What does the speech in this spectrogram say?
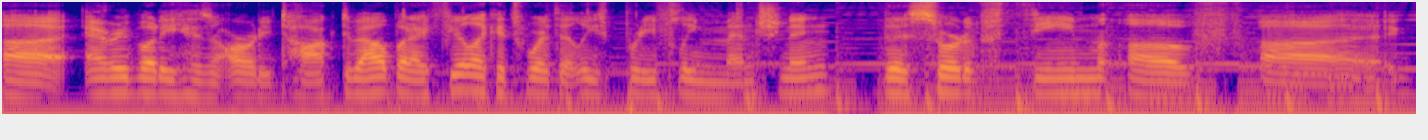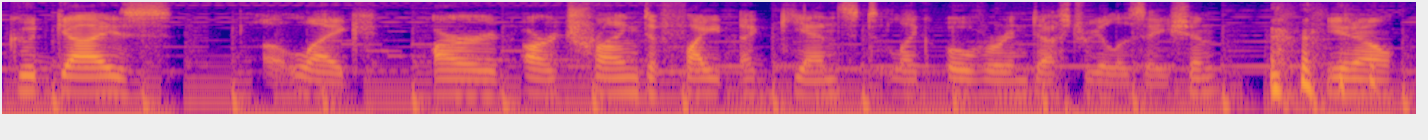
uh, everybody has already talked about, but I feel like it's worth at least briefly mentioning the sort of theme of uh, good guys, uh, like are are trying to fight against like over industrialization. You know.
